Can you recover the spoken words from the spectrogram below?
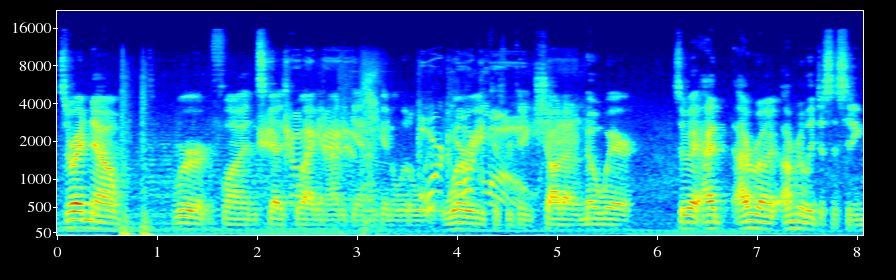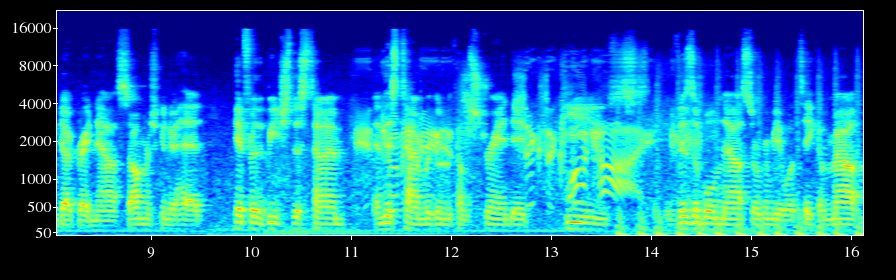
So right now, we're flying. This guy's blagging out again. I'm getting a little worried because we're getting shot out of nowhere. So I, I, I'm really just a sitting duck right now, so I'm just going to head hit for the beach this time, and this time we're going to become stranded. He's visible now, so we're going to be able to take him out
